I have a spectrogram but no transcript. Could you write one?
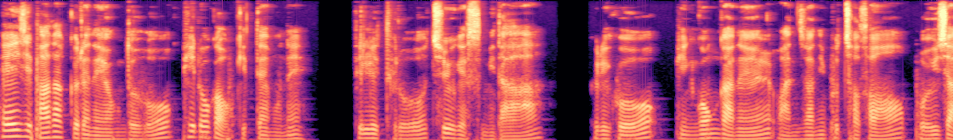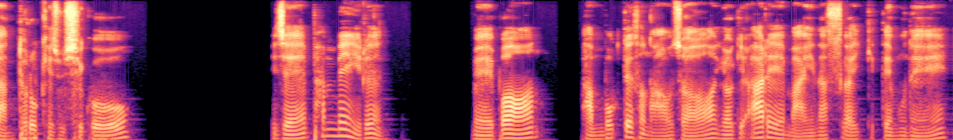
페이지 바닥글의 내용도 필요가 없기 때문에 딜리트로 지우겠습니다. 그리고 빈 공간을 완전히 붙여서 보이지 않도록 해주시고 이제 판매일은 매번 반복돼서 나오죠. 여기 아래에 마이너스가 있기 때문에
